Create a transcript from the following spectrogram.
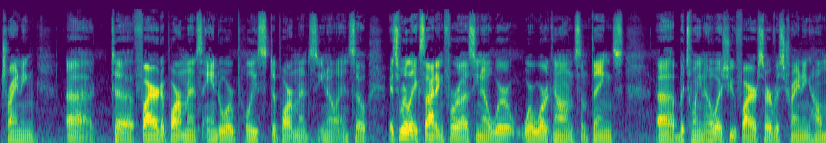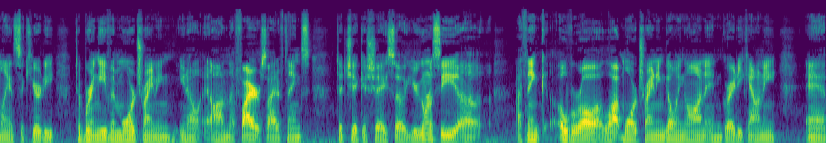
training uh, to fire departments and or police departments. You know, and so it's really exciting for us. You know, we're we're working on some things. Uh, between OSU Fire Service training, Homeland Security, to bring even more training, you know, on the fire side of things to Chickasha. So you're going to see uh, I think overall a lot more training going on in Grady County and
